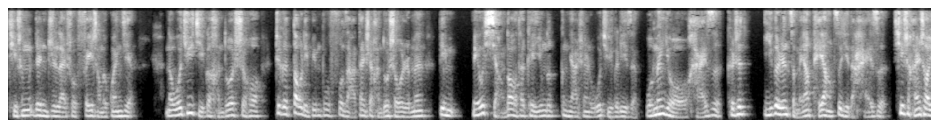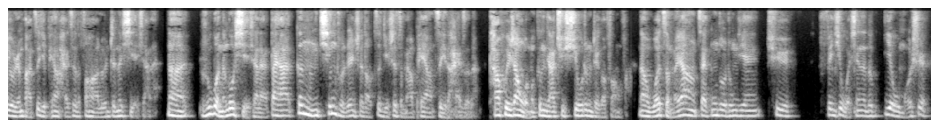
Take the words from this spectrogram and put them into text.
提升认知来说非常的关键。那我举几个，很多时候这个道理并不复杂，但是很多时候人们并没有想到它可以用得更加深入。我举一个例子，我们有孩子，可是。一个人怎么样培养自己的孩子？其实很少有人把自己培养孩子的方法论真的写下来。那如果能够写下来，大家更能清楚认识到自己是怎么样培养自己的孩子的。它会让我们更加去修正这个方法。那我怎么样在工作中间去分析我现在的业务模式，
